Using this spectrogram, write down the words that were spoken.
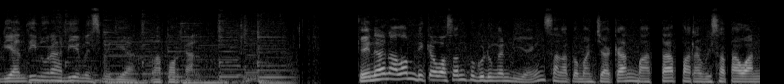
Rianti Nurahdi MNC Media laporkan. Keindahan alam di kawasan Pegunungan Dieng sangat memanjakan mata para wisatawan.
